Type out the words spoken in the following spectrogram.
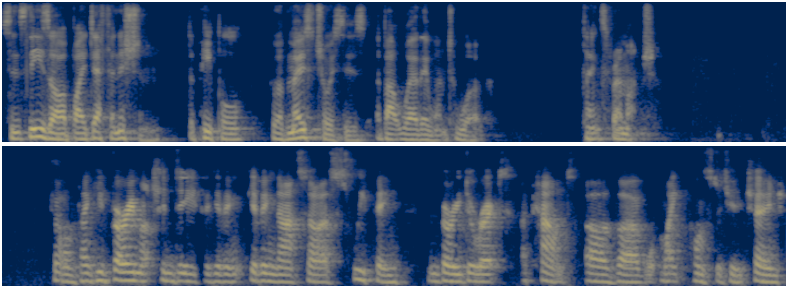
since these are by definition the people who have most choices about where they want to work. Thanks very much. John, thank you very much indeed for giving giving that uh, sweeping and very direct account of uh, what might constitute change.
